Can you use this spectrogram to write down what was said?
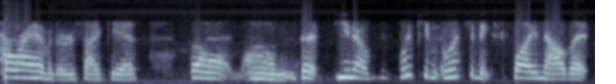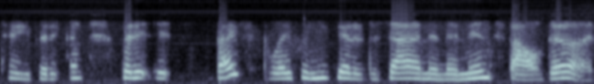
parameters, I guess. But, um, but you know, we can we can explain all that to you. But it, but it, it's basically when you get a design and an install done,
